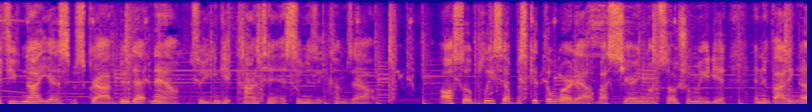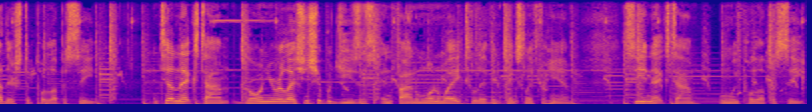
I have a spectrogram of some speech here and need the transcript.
If you've not yet subscribed, do that now so you can get content as soon as it comes out. Also, please help us get the word out by sharing on social media and inviting others to pull up a seat. Until next time, grow in your relationship with Jesus and find one way to live intentionally for Him. See you next time when we pull up a seat.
